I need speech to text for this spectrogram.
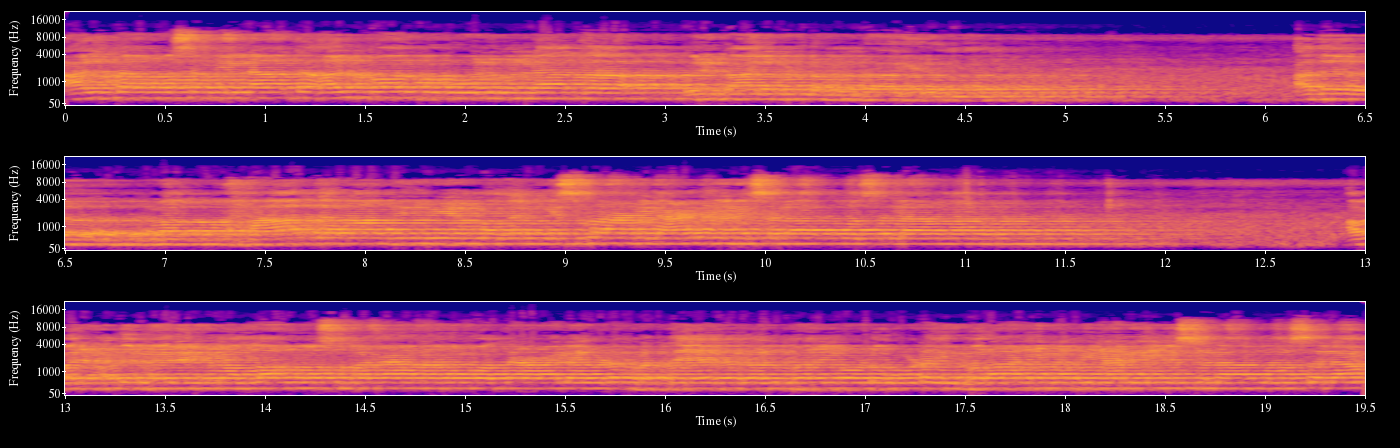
ആൾതാമസമില്ലാത്ത ആൾപ്പാർക്ക് പോലുമില്ലാത്ത ഒരു കാലഘട്ടം ഉണ്ടായിരുന്നു അത് മ- ഹാജറ ബീവിയും മകൻ ഇസ്മായിൽ അലൈഹി സ്വലാത്തു വസ്സലാം അവർ രണ്ടുപേരെയും അള്ളാഹു സുബ്ഹാനഹു വ തആലയുടെ പ്രത്യേക കൽപ്പനയോടുകൂടെ ഇബ്രാഹിം നബി അലൈഹി സ്വലാത്തു വസ്സലാം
